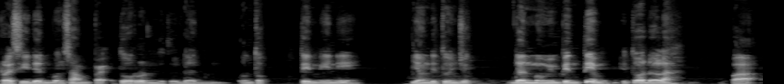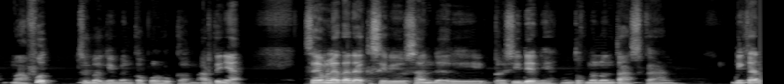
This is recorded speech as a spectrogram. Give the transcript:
presiden pun sampai turun gitu dan untuk tim ini yang ditunjuk dan memimpin tim itu adalah Pak Mahfud sebagai Menko Polhukam artinya saya melihat ada keseriusan dari presiden ya untuk menuntaskan ini kan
